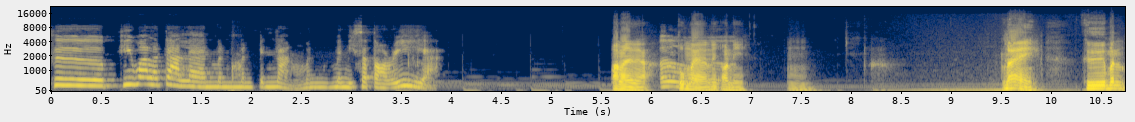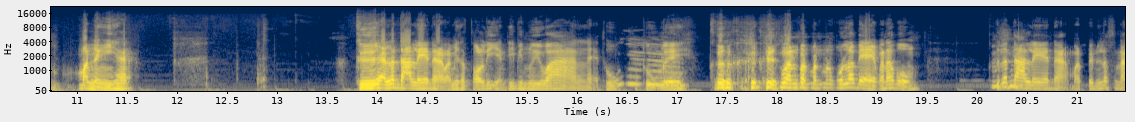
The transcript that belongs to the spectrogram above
คือพี่ว่าลัดดาแลนด์มันมันเป็นหนังมันมันมี story อะอะไรเนี่ย?เออตรงไหนอันนี้อันนี้ อืม ไม่ คือมันมันอย่างงี้ครับ คือไอ้ลัดดาแลนด์อะมันมี story อย่างที่พี่นุ้ยว่านั่นแหละถูกอืถูกเลมยคือคือคือมันมันมันคนละแบบกันครับผมอืคืออลัดดาแลนด์อะมันเป็นลักษณะ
